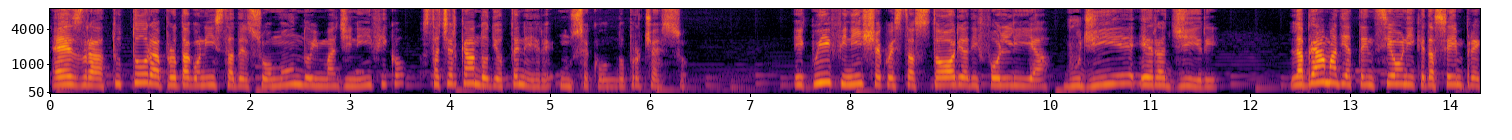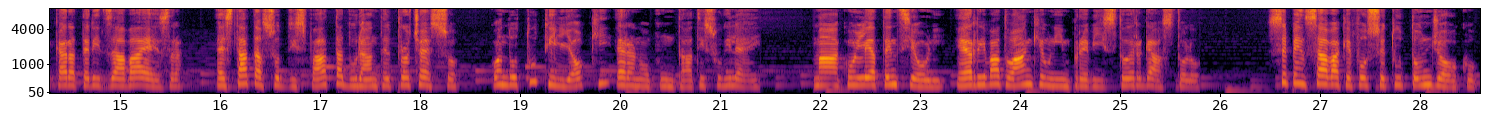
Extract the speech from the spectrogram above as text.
Ezra, tuttora protagonista del suo mondo immaginifico, sta cercando di ottenere un secondo processo. E qui finisce questa storia di follia, bugie e raggiri. La brama di attenzioni che da sempre caratterizzava Ezra è stata soddisfatta durante il processo, quando tutti gli occhi erano puntati su di lei. Ma con le attenzioni è arrivato anche un imprevisto ergastolo. Se pensava che fosse tutto un gioco,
